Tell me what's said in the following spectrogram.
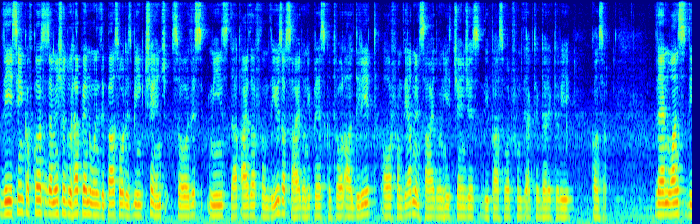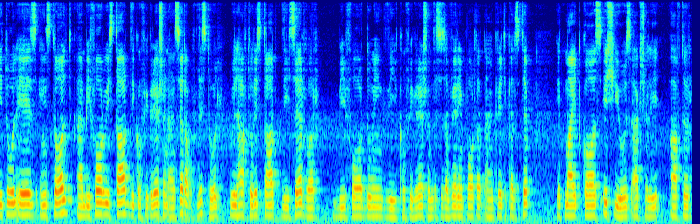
The sync, of course, as I mentioned, will happen when the password is being changed. So this means that either from the user side when he presses Control Alt Delete or from the admin side when he changes the password from the Active Directory console. Then once the tool is installed and before we start the configuration and setup of this tool, we'll have to restart the server before doing the configuration. This is a very important and critical step. It might cause issues actually after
